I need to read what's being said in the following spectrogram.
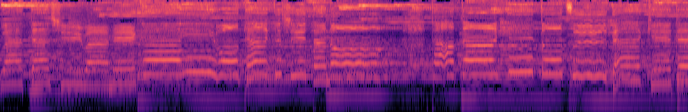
私は願いを託したの。たった一つだけで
